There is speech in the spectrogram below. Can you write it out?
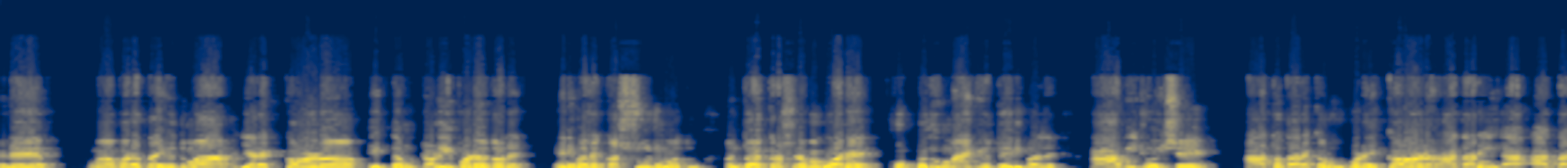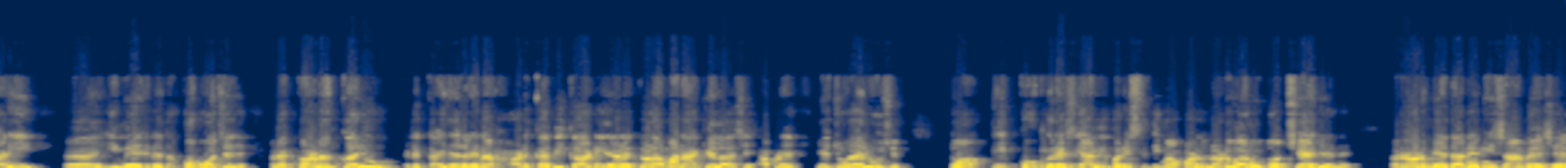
એટલે મહાભારતના યુદ્ધમાં જ્યારે કર્ણ એકદમ ઢળી પડ્યો હતો ને એની પાસે કશું જ નહોતું. અને તો કૃષ્ણ ભગવાને ખૂબ બધું માંગ્યું હતું એની પાસે. આ બી જોઈશે, આ તો તારે કરવું પડે. કર્ણ આ તારી આ તારી ઇમેજને ધક્કો પહોંચે છે. અને કર્ણ કર્યું. એટલે કાયદેસર એના હાડકા બી કાઢીને એને ગળામાં નાખેલા છે. આપણે એ જોયેલું છે. તો એ કોંગ્રેસની આવી પરિસ્થિતિમાં પણ લડવાનું તો છે જ એને. રણ મેદાન એની સામે છે.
